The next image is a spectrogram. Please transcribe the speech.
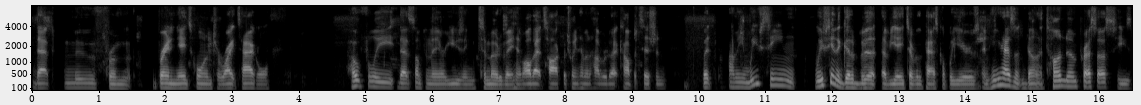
that move from Brandon Yates going to right tackle, hopefully that's something they are using to motivate him. All that talk between him and Hubbard, that competition. But I mean, we've seen we've seen a good bit of Yates over the past couple of years, and he hasn't done a ton to impress us. He's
